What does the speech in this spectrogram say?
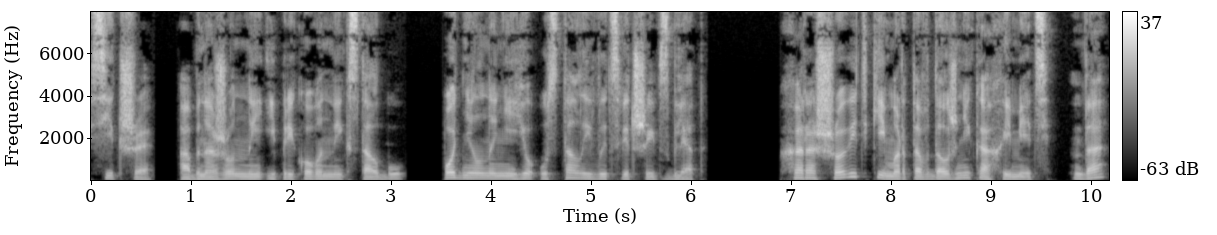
Сидше, обнаженный и прикованный к столбу, поднял на нее усталый выцветший взгляд. «Хорошо ведь Киморта в должниках иметь, да?»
